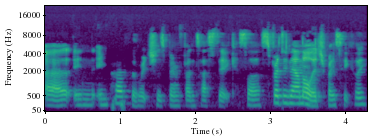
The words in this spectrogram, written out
uh, in, in person, which has been fantastic. So, spreading our knowledge basically.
